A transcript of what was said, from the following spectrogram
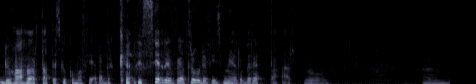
du har hört att det skulle komma flera böcker i serien, för jag tror det finns mer att berätta här. Ja. Ehm.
